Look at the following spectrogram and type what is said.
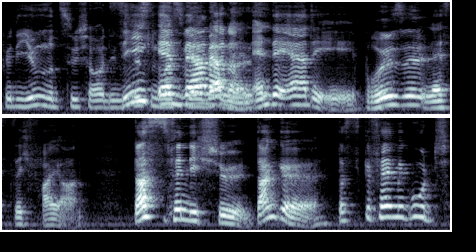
Für die jüngeren Zuschauer, die nicht Sieg wissen, was im wer Werner Werner, ist. ndr.de. Brösel lässt sich feiern. Das finde ich schön. Danke. Das gefällt mir gut.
